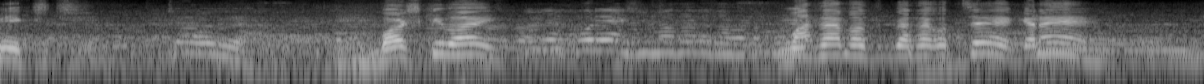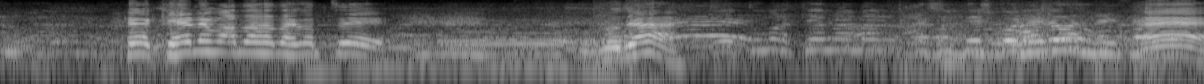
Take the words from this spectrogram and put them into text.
মিক্সড। বয়স কি ভাই? মাথা ব্যথা মাথা ব্যথা করছে? কেন? কেন মাথা ব্যথা করছে? রোজা? হ্যাঁ।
